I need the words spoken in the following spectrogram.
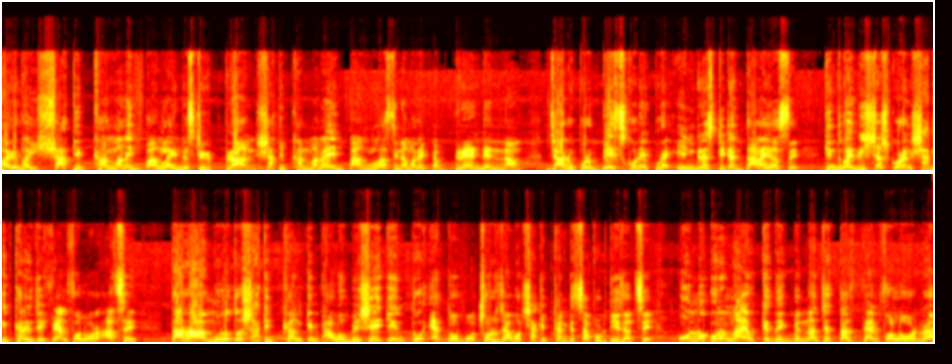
ভাইরে ভাই, শাকিব খান মানেই বাংলা ইন্ডাস্ট্রির প্রাণ। শাকিব খান মানেই বাংলা সিনেমার একটা ব্র্যান্ডের নাম, যার উপর বেস করে পুরো ইন্ডাস্ট্রিটা দাঁড়াই আছে। কিন্তু ভাই, বিশ্বাস করেন, শাকিব খানের যে ফ্যান ফলোয়ার আছে, তারা মূলত শাকিব খানকে ভালোবেসেই কিন্তু এত বছর যাবৎ শাকিব খানকে সাপোর্ট দিয়ে যাচ্ছে। অন্য কোনো নায়ককে দেখবেন না যে তার ফ্যান ফলোয়াররা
